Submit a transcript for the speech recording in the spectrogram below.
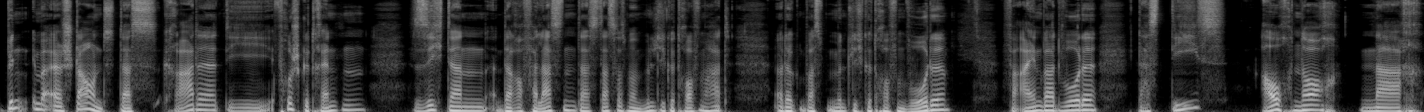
bin immer erstaunt, dass gerade die frisch getrennten sich dann darauf verlassen, dass das, was man mündlich getroffen hat oder was mündlich getroffen wurde, vereinbart wurde, dass dies auch noch nach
